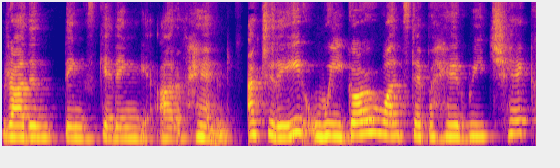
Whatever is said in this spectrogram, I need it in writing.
rather than things getting out of hand. Actually, we go one step ahead. We check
